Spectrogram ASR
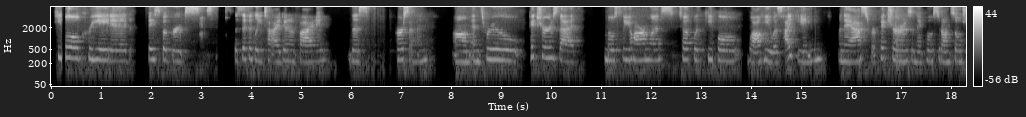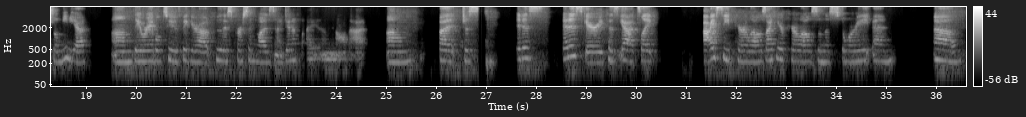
people created Facebook groups specifically to identify this person. Um, and through pictures that mostly harmless took with people while he was hiking, when they asked for pictures and they posted on social media, um, they were able to figure out who this person was and identify them and all that. Um, but just it is it is scary because yeah, it's like I see parallels. I hear parallels in this story, and um,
